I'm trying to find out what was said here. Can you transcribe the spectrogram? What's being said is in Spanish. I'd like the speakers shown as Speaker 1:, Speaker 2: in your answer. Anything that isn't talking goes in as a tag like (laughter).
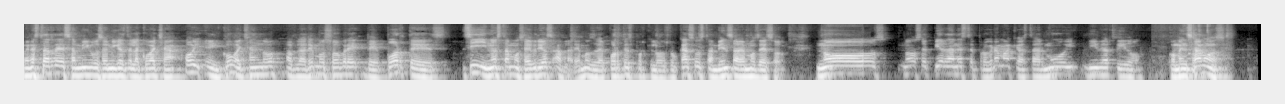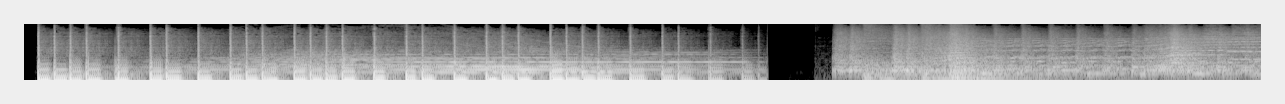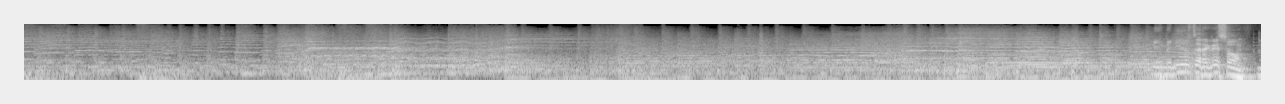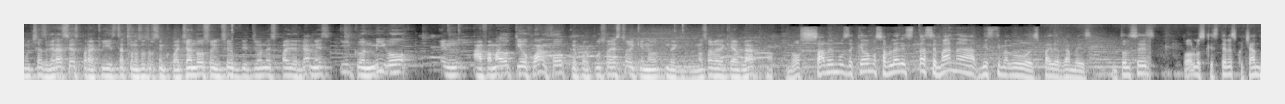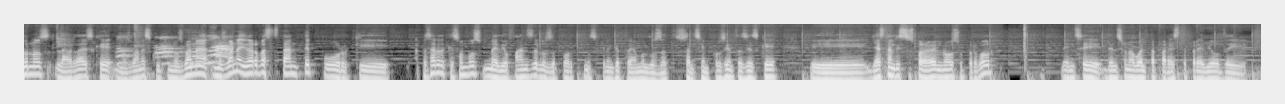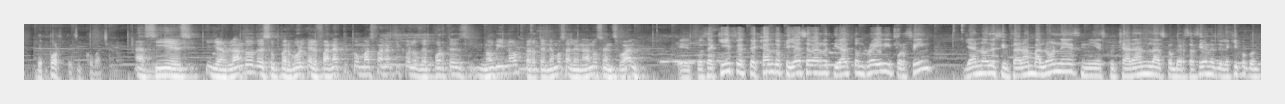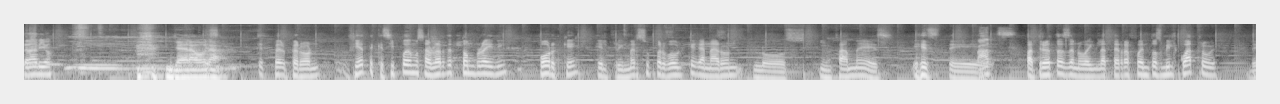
Speaker 1: Buenas tardes amigos, amigas de la Covacha. Hoy en Covachando hablaremos sobre deportes. Sí, no estamos ebrios, hablaremos de deportes porque los rucasos también sabemos de eso. No, no se pierdan este programa que va a estar muy divertido. Comenzamos. De regreso. Muchas gracias por aquí estar con nosotros en Copachando. Soy su anfitrión Spider Games y conmigo el afamado tío Juanjo que propuso esto y que no, no sabe de qué hablar.
Speaker 2: No sabemos de qué vamos a hablar esta semana, mi estimado Spider Games. Entonces, todos los que estén escuchándonos, la verdad es que nos van a, nos van a, nos van a ayudar bastante porque a pesar de que somos medio fans de los deportes, no se creen que traemos los datos al 100%, así es que eh, ya están listos para ver el nuevo Super Bowl dense, dense una vuelta para este previo de deportes en Covachano.
Speaker 1: Así es, y hablando de Super Bowl, el fanático más fanático de los deportes no vino, pero tenemos al enano sensual.
Speaker 3: Eh, pues aquí festejando que ya se va a retirar Tom Brady por fin, ya no desinflarán balones ni escucharán las conversaciones del equipo contrario. (laughs)
Speaker 1: ya era hora.
Speaker 2: Pero, pero fíjate que sí podemos hablar de Tom Brady porque el primer Super Bowl que ganaron los infames este, Patriotas de Nueva Inglaterra fue en 2004, güey.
